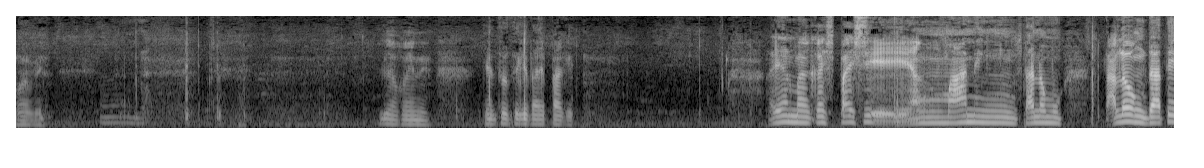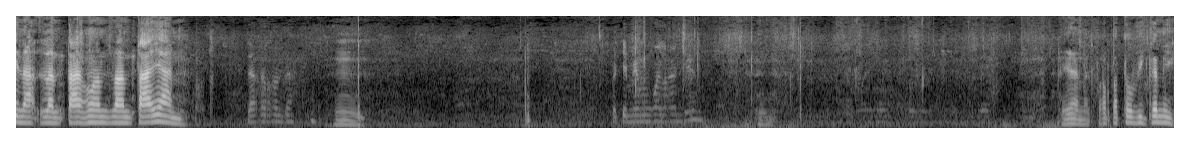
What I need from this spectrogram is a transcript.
Mabin. Hindi okay na. Yan tutigil tayo pakit. Ayan mga ka-spicy, ang maming tanong talong dati na lantayan lantayan. Dakar ka ga. Hmm. Pati may mukha lang dyan. Ayan, nagpapatubig kami.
